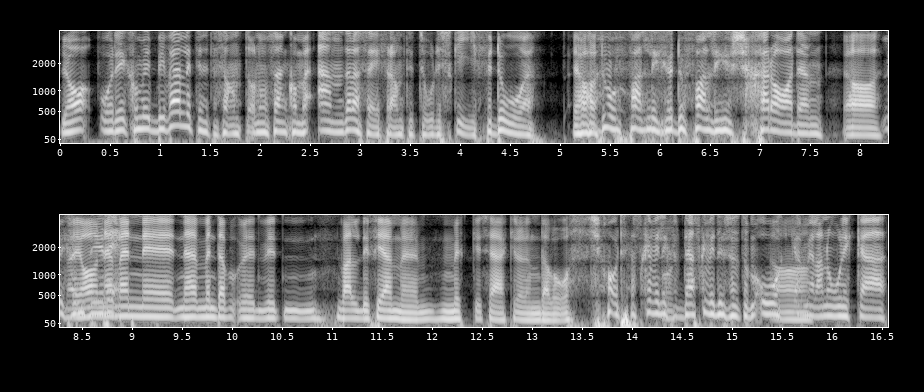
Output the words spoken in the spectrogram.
Ja, och det kommer bli väldigt intressant om de sen kommer ändra sig fram till Tour de Ski, för då, Ja, då faller ju, då faller ju charaden. ja, Liksom ja nej direkt. men, eh, nej men eh, Val är mycket säkrare än Davos. Ja, där ska vi liksom, där ska vi dessutom åka Ja. mellan olika...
